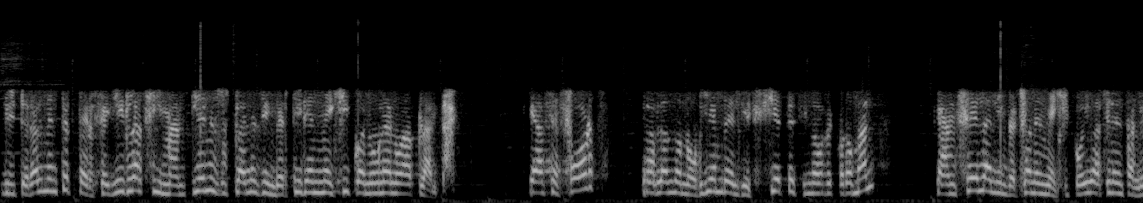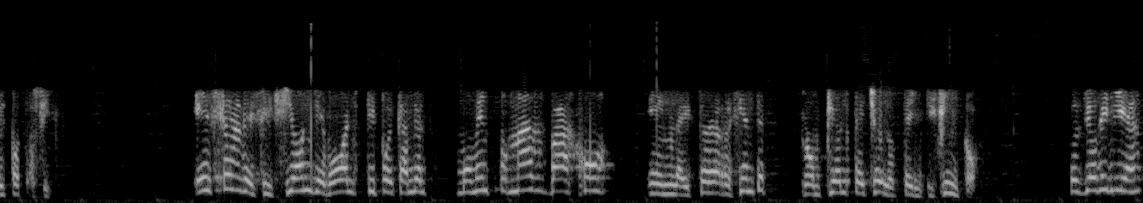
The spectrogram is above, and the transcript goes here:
literalmente perseguirla si mantiene sus planes de invertir en México en una nueva planta. ¿Qué hace Ford? Estoy hablando noviembre del 17, si no recuerdo mal, cancela la inversión en México, iba a ser en San Luis Potosí. Esa decisión llevó al tipo de cambio al momento más bajo en la historia reciente, rompió el techo de los 25. Pues yo diría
